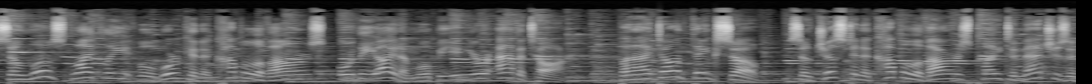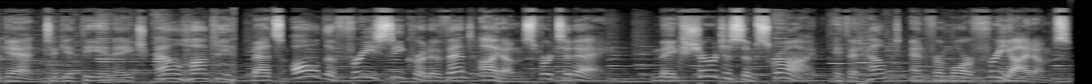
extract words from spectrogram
So most likely it will work in a couple of hours or the item will be in your avatar. But I don't think so, so just in a couple of hours play to matches again to get the NHL hockey. That's all the free secret event items for today. Make sure to subscribe if it helped and for more free items,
